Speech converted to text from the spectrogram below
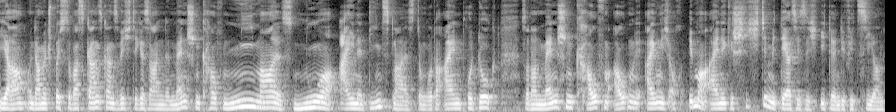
Ja, und damit sprichst du was ganz, ganz Wichtiges an. Denn Menschen kaufen niemals nur eine Dienstleistung oder ein Produkt, sondern Menschen kaufen eigentlich auch immer eine Geschichte, mit der sie sich identifizieren.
